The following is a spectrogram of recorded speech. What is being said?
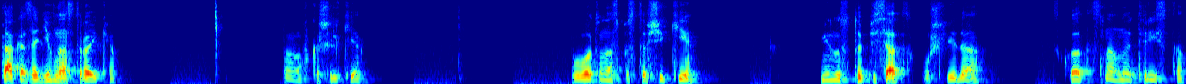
Так, а зайди в настройки а, в кошельке. Вот у нас поставщики минус 150 ушли, да? Склад основной 300.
